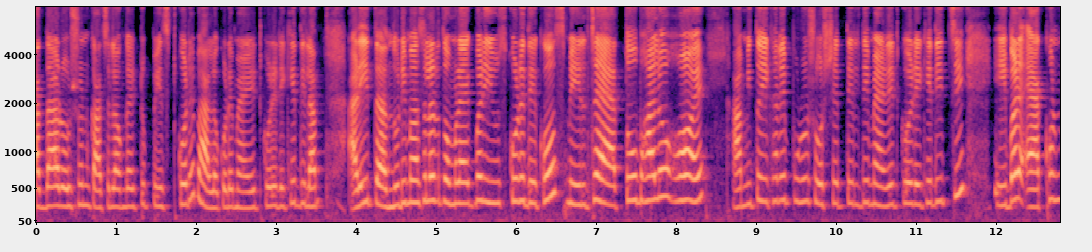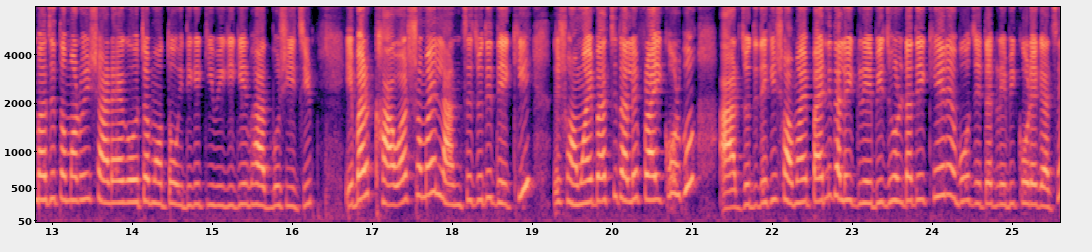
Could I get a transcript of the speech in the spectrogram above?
আদা, রসুন, কাঁচা লঙ্কা একটু পেস্ট করে ভালো করে ম্যারিনেট করে রেখে দিলাম। আর এই তান্দুরি মশলাটা তোমরা একবার ইউজ করে দেখো স্মেলটা এত ভালো হয়। আমি তো এখানে পুরো সর্ষের তেল দিয়ে ম্যারিনেট করে রেখে দিচ্ছি। এবার এখন বাজে তোমার ওই সাড়ে এগারোটা মতো, ওইদিকে কিউই গিগির ভাত বসিয়েছি। এবার খাওয়ার সময় লাঞ্চে যদি দেখি যে সময় পাচ্ছি তাহলে ফ্রাই করব। আর যদি দেখি সময় পাইনি তাহলে ওই গ্রেভি ঝোলটা দিয়ে খেয়ে নেব, যেটা গ্রেভি করে গেছে।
